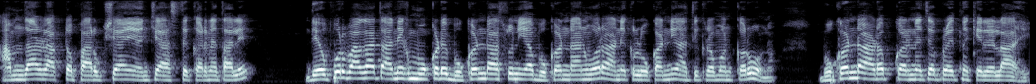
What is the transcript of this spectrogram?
आमदार डॉक्टर फारुख शाह यांच्या हस्ते करण्यात आले. देवपूर भागात अनेक मोकळे भूखंड असून या भूखंडांवर अनेक लोकांनी अतिक्रमण करून भूखंड हडप करण्याचा प्रयत्न केलेला आहे.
